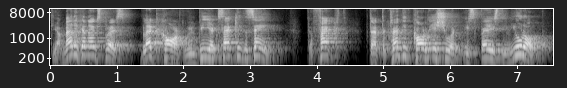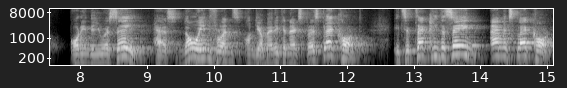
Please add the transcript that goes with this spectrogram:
The American Express Black Card will be exactly the same. The fact that the credit card issuer is based in Europe or in the USA has no influence on the American Express Black Card. It's exactly the same Amex Black Card,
